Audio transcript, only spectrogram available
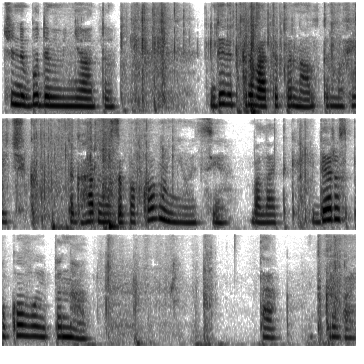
Чи не будемо міняти? Де відкривати пенал, Тимофійчик? Так гарно запаковані оці балетки. Іде розпаковую пенал. Так, відкривай.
